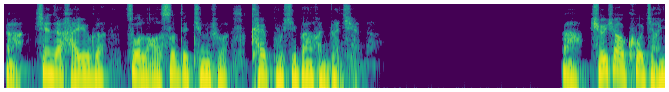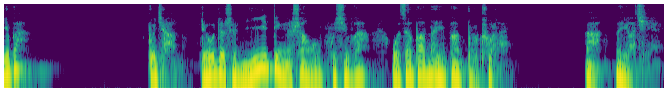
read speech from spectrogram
啊！啊，现在还有个做老师的，听说开补习班很赚钱的。啊，学校课讲一半，不讲，留的是你一定要上我补习班，我再把那一半补出来。啊，那要钱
